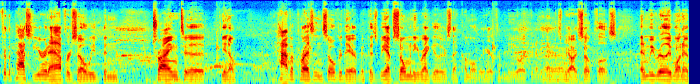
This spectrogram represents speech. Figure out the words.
for the past year and a half or so, we've been trying to you know have a presence over there because we have so many regulars that come over here from New York and everything because we are so close, and we really want to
